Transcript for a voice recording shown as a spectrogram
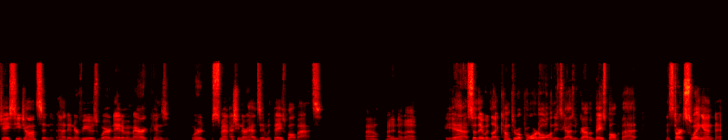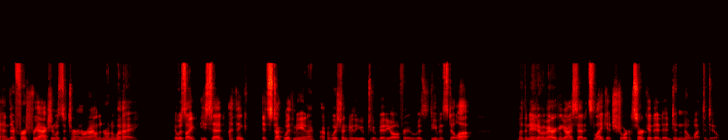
jc johnson had interviews where native americans were smashing their heads in with baseball bats Oh, I didn't know that. Yeah, so they would like come through a portal, and these guys would grab a baseball bat and start swinging, and their first reaction was to turn around and run away. It was like he said, I think it stuck with me, and I, I wish I knew the YouTube video if it was even still up. But the Native American guy said it's like it short circuited and didn't know what to do.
